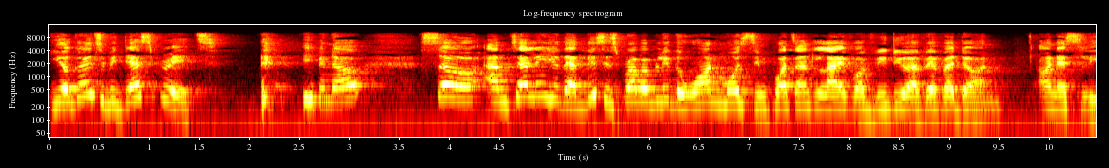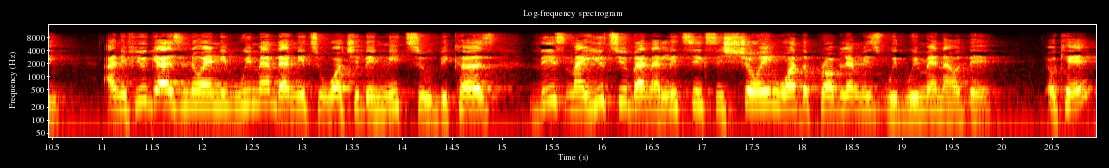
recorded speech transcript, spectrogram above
you're going to be desperate. you know? So I'm telling you that this is probably the one most important live or video I've ever done honestly. And if you guys know any women that need to watch it, they need to because this, my YouTube analytics is showing what the problem is with women out there. Okay?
